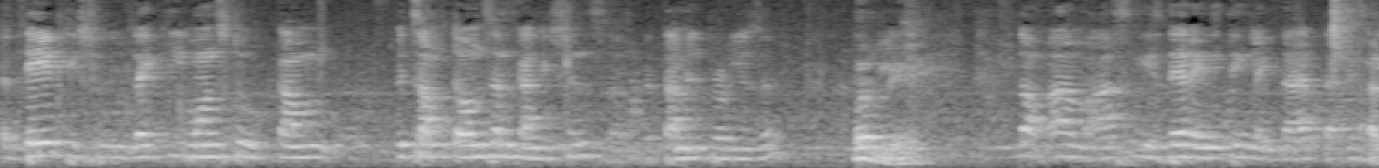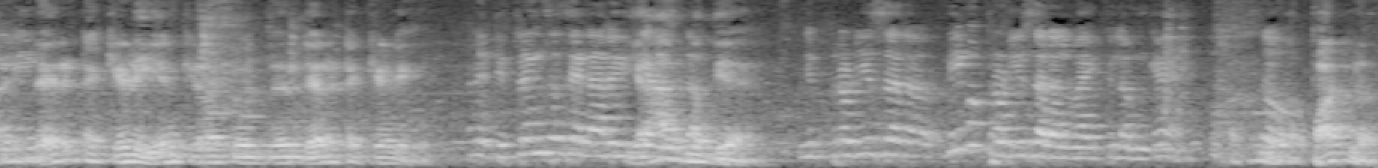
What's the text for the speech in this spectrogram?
a date issue, like he wants to come with some terms and conditions, uh, the Tamil producer. ಬರ್ಲಿ That that is ಅದೇ giving? ಡೈರೆಕ್ಟ್ ಆಗಿ ಕೇಳಿ ಏನ್ ಕೇಳಕ್ ಡೈರೆಕ್ಟ್ ಆಗಿ ಕೇಳಿ. The ಡಿಫರೆನ್ಸಸ್ ಏನಾದ್ರು ಇದೆಯಾ ಯಾರ ಅಂತ? ಮಧ್ಯೆ? ನೀವು ಪ್ರೊಡ್ಯೂಸರ್ ನೀವು ಪ್ರೊಡ್ಯೂಸರ್ ಅಲ್ವಾ ಈ ಫಿಲಮ್ಗೆ ಸೊ ಪಾರ್ಟ್ನರ್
